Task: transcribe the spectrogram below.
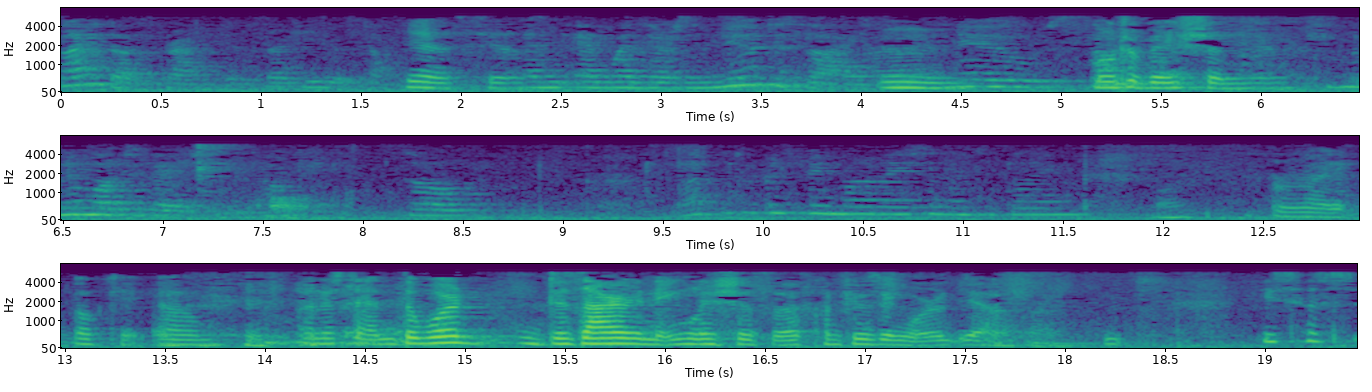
Sayadaw's practice that he was talking Yes, yes. And, and when there's new desire, mm. new motivation. Yeah. New motivation. Okay. So, what's the difference between motivation and desire? Right. Okay. Um, understand. The word desire in English is a confusing word. Yeah. He says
